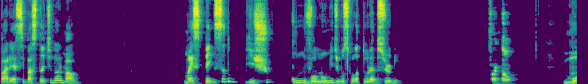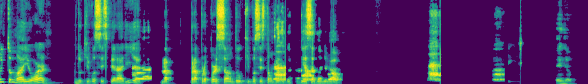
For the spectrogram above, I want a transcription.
parece bastante normal. Mas pensa num bicho um volume de musculatura absurdo. Fortão. Muito maior do que você esperaria para a proporção do que vocês estão vendo da cabeça do animal. Entendeu?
